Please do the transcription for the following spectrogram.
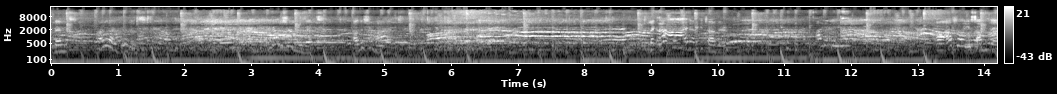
Haven't. How do I do this? Maybe I'll just remove it. I'll just remove it. Like, we're getting each other. Uh, I'll show you something.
